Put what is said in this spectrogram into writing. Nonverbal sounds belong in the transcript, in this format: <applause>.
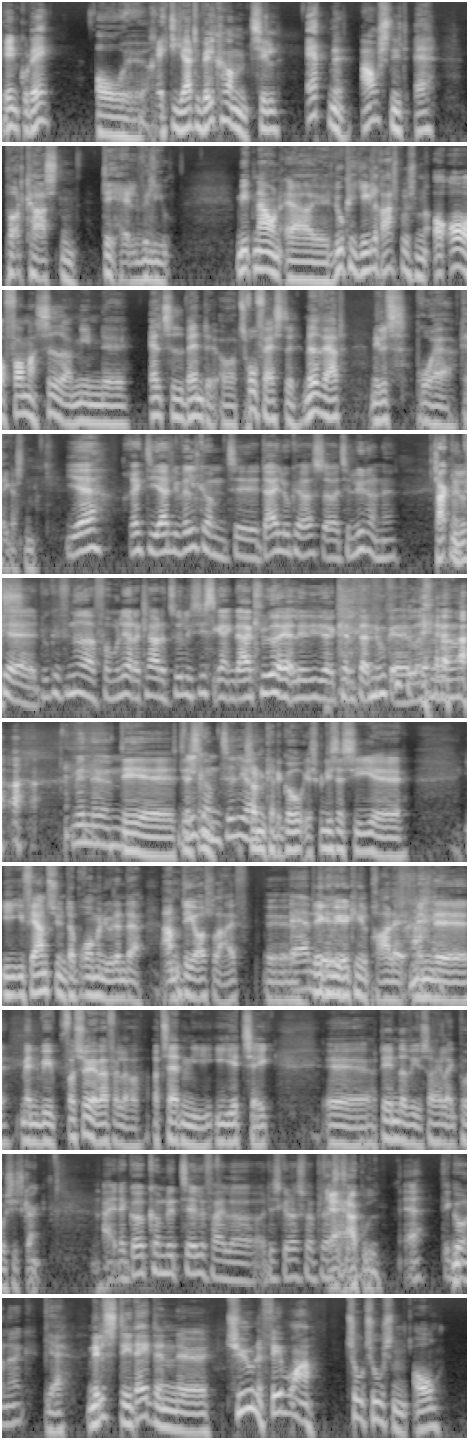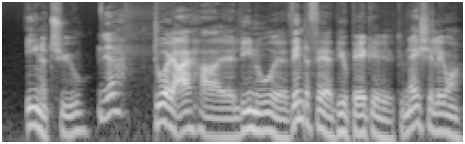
Pænt goddag, og øh, rigtig hjertelig velkommen til 18. afsnit af podcasten Det Halve Liv. Mit navn er øh, Luca Jelle Rasmussen, og over for mig sidder min øh, altid vante og trofaste medvært, Niels Broer Gregersen. Ja, rigtig hjertelig velkommen til dig, Luca, også, og til lytterne. Tak, Du Niels. kan, du kan finde ud af at formulere dig klart og tydeligt. Sidste gang, der kluder jeg lidt i det, og kaldte dig Nuka eller sådan <laughs> noget. Men øhm, Det, øh, det er Velkommen sådan, til, ja. Sådan kan det gå. Jeg skulle lige så sige, øh, i, i fjernsyn, der bruger man jo den der, jamen det er også live. Øh, Jamen, det kan det- vi jo ikke helt prale af, men, øh, men vi forsøger i hvert fald at, at tage den i, i et take. Øh, og det ændrede vi så heller ikke på sidste gang. nej, der kan godt komme lidt talefejl, og, det skal der også være plads Ja, til. herregud. Ja, det går nok. Ja. Niels, det er i dag den øh, 20. februar 2021. Ja, Du og jeg har øh, lige nu øh, vinterferie. Vi er jo begge gymnasieelever,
